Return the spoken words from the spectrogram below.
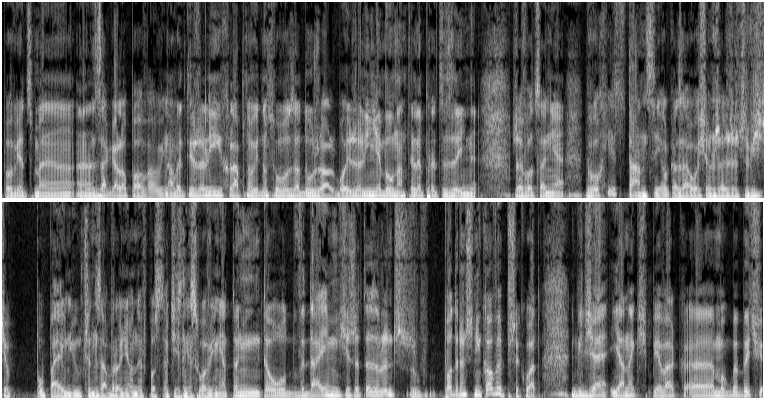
powiedzmy e, zagalopował i nawet jeżeli chlapnął jedno słowo za dużo, albo jeżeli nie był na tyle precyzyjny, że w ocenie dwóch instancji okazało się, że rzeczywiście popełnił czyn zabroniony w postaci zniesławienia, to, to wydaje mi się, że to jest wręcz podręcznikowy przykład, gdzie Janek Śpiewak e, mógłby być e,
